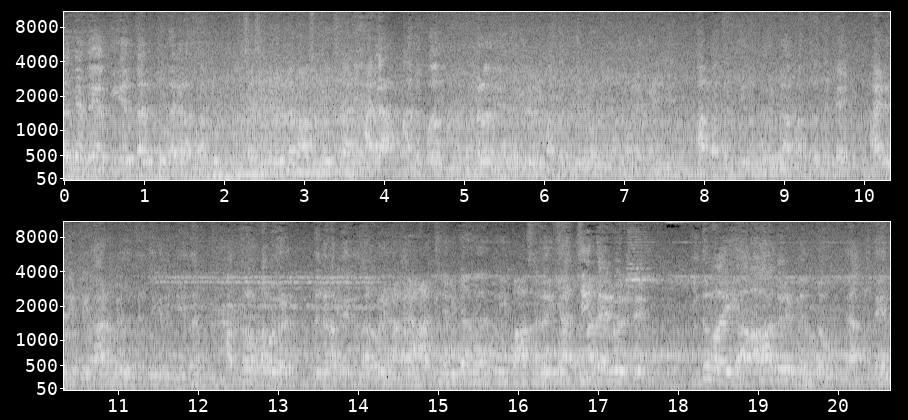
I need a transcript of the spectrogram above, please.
തന്നെ അദ്ദേഹം പി എ സ്ഥാനത്ത് വരണം അല്ല അതിപ്പോ നിങ്ങൾ ഏതെങ്കിലും ഒരു പത്രത്തിൽ ആ പത്രത്തിൽ പോയിട്ട് ആ പത്രത്തിന്റെ ഐഡന്റിറ്റി കാർഡ് ഉപയോഗിച്ചിട്ട് ചെയ്ത പത്ര ഉടമകൾ നിങ്ങളുടെ പേരിൽ നടപടി ഇതുമായി യാതൊരു ബന്ധവുമില്ല. അദ്ദേഹം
